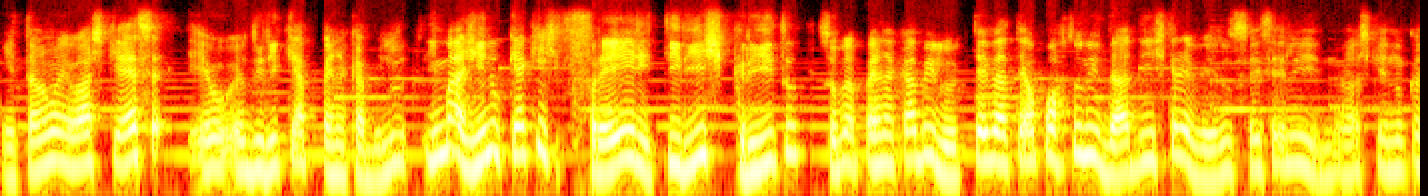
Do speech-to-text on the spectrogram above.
Então, eu acho que essa, eu, eu diria que é a perna cabeluda. Imagina o que é que Freire teria escrito sobre a perna cabeluda. Teve até a oportunidade de escrever. Não sei se ele, eu acho que ele nunca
